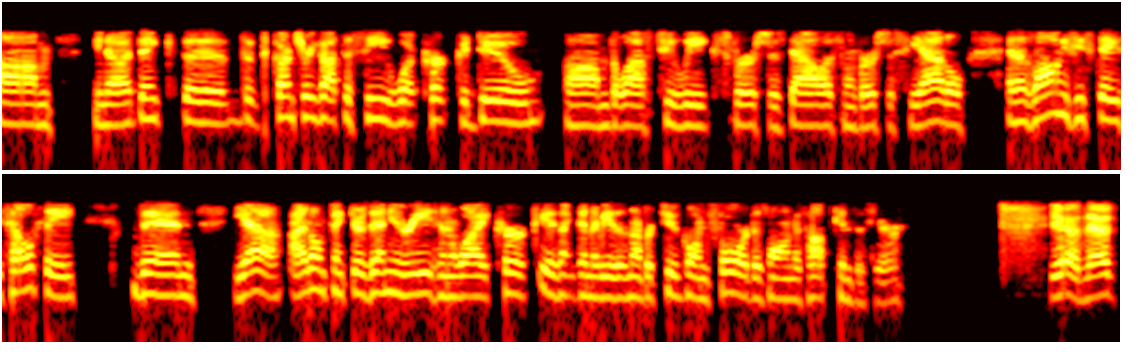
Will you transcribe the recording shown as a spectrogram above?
Um, you know, I think the the country got to see what Kirk could do um, the last two weeks versus Dallas and versus Seattle, and as long as he stays healthy, then yeah, I don't think there's any reason why Kirk isn't going to be the number two going forward as long as Hopkins is here. Yeah, and that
